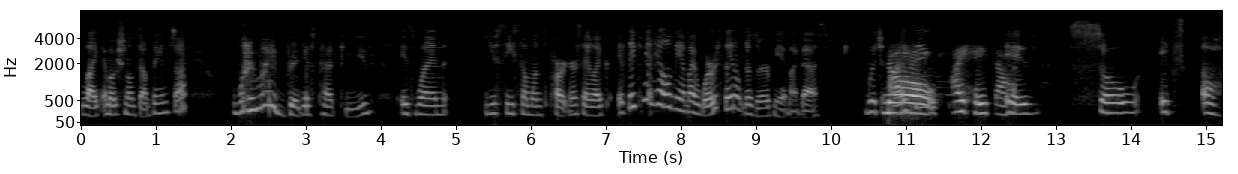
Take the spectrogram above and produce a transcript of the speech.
like emotional dumping and stuff, one of my biggest pet peeves is when you see someone's partner say like, if they can't handle me at my worst, they don't deserve me at my best, which I think No, I hate that. is so it's oh,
